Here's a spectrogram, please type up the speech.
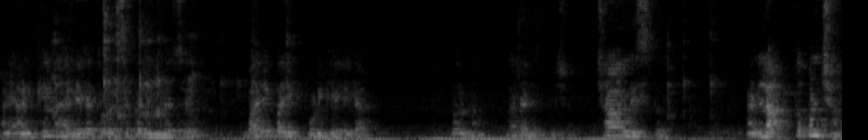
आणि आणखीन राहिलेल्या थोडंसं कलिंगडाचं बारीक बारीक फोडी केलेल्या वरणं घालायचं त्याच्यात. छान दिसतं. आणि लागतं पण छान.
